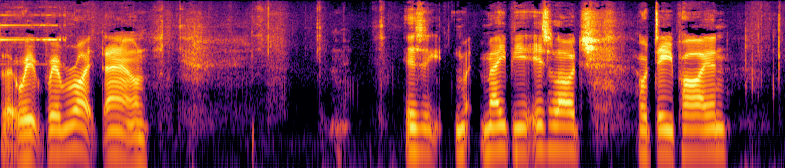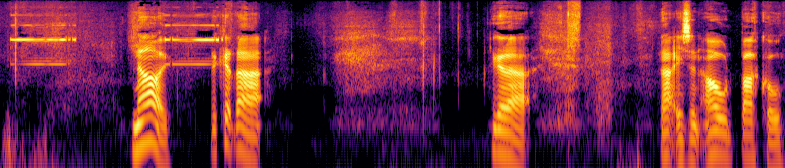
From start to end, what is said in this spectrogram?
Look, we, we're right down. Is it, maybe it is large or deep iron? No, look at that. Look at that. That is an old buckle.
